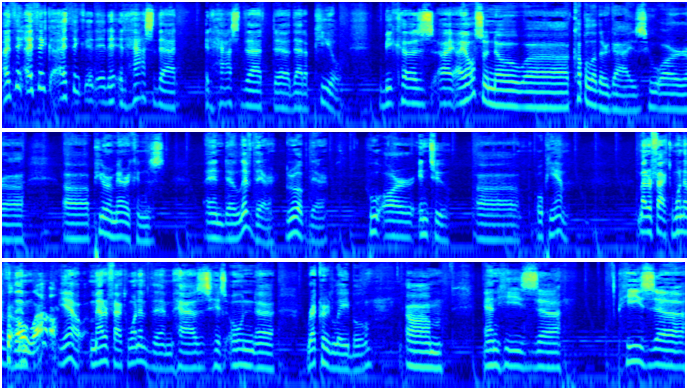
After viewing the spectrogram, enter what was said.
I think I think I think it, it, it has that it has that uh, that appeal because I, I also know uh, a couple other guys who are uh, uh, pure Americans and uh, live there, grew up there, who are into uh, OPM. Matter of fact, one of them. Oh, wow. Yeah, matter of fact, one of them has his own uh, record label, um, and he's uh, he's uh,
